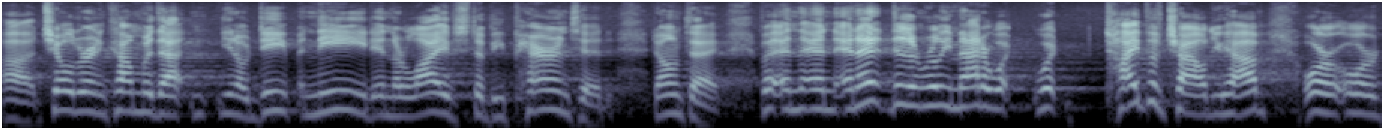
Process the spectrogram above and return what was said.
Uh, children come with that, you know, deep need in their lives to be parented, don't they? But and and, and it doesn't really matter what what type of child you have or, or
